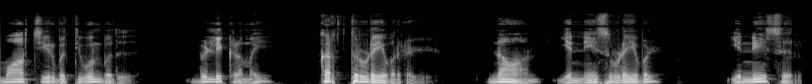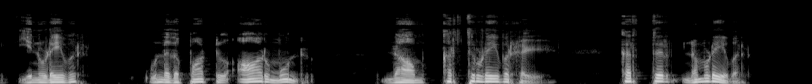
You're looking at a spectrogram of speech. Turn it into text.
March இருபத்தி ஒன்பது வெள்ளிக்கிழமை கர்த்தருடையவர்கள். நான் என் நேசருடையவள் என் நேசர் என்னுடையவர். உன்னத பாட்டு ஆறு மூன்று நாம் கர்த்தருடையவர்கள். கர்த்தர் நம்முடையவர்.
